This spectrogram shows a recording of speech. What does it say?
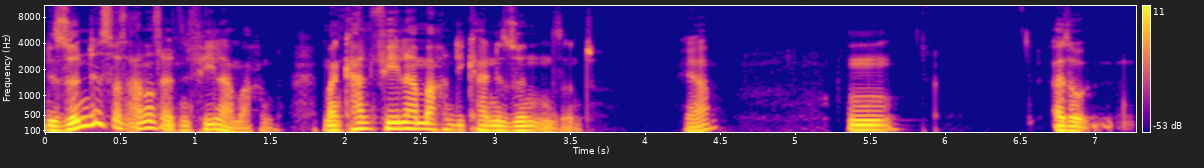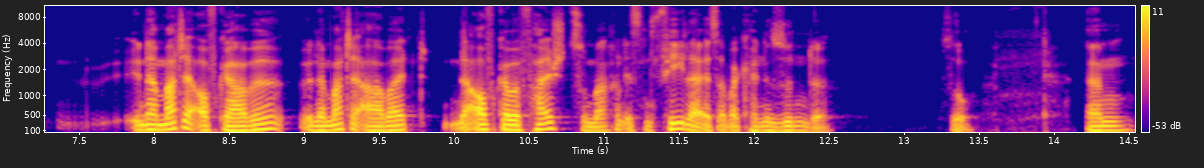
eine Sünde ist was anderes als einen Fehler machen. Man kann Fehler machen, die keine Sünden sind. Ja? Hm. Also in der Matheaufgabe, in der Mathearbeit, eine Aufgabe falsch zu machen, ist ein Fehler, ist aber keine Sünde. So. Ähm,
